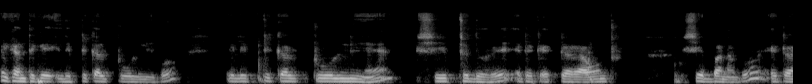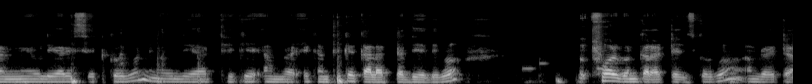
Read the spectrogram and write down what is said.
এখান থেকে ইলেকট্রিক্যাল টুল নিব। ইলেকট্রিক্যাল টুল নিয়ে শিফট ধরে এটাকে একটা রাউন্ড শেপ বানাবো। এটা নিউ লেয়ারে সেট করব। নিউ লেয়ার থেকে আমরা এখান থেকে কালারটা দিয়ে দেব। ফরগন কালারটা ইউজ করব। আমরা এটা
